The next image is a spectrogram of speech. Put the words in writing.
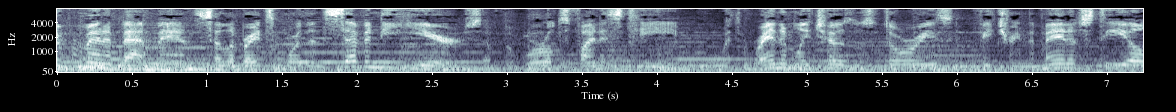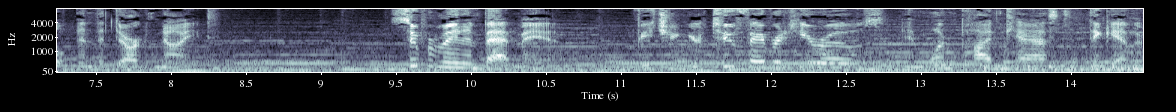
Superman and Batman celebrates more than 70 years of the world's finest team, with randomly chosen stories featuring the Man of Steel and the Dark Knight. Superman and Batman, featuring your two favorite heroes in one podcast together.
